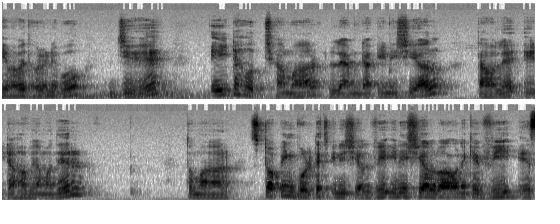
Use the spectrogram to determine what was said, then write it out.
এভাবে ধরে নেব যে এইটা হচ্ছে আমার ল্যামডা ইনিশিয়াল তাহলে এইটা হবে আমাদের তোমার stopping voltage initial V initial বা অনেকে ভি এস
